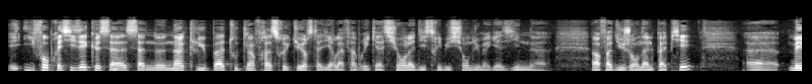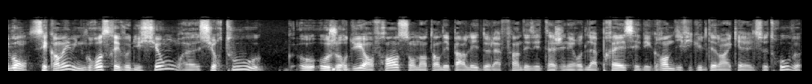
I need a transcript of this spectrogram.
Et il faut préciser que ça, ça ne n'inclut pas toute l'infrastructure, c'est-à-dire la fabrication, la distribution du magazine, enfin du journal papier. Euh, mais bon, c'est quand même une grosse révolution, euh, surtout aujourd'hui en France, on entendait parler de la fin des états généraux de la presse et des grandes difficultés dans lesquelles elle se trouve.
